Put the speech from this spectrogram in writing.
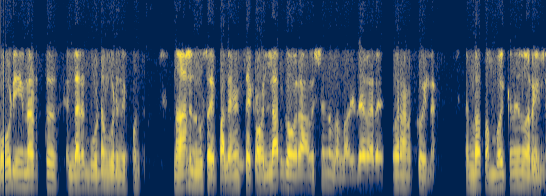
ബോർഡ് ചെയ്യുന്നിടത്ത് എല്ലാവരും കൂട്ടം കൂടി നിൽപ്പുണ്ട് നാല് ദിവസമായി പലരും എല്ലാവർക്കും ഓരോ ആവശ്യങ്ങളുള്ള ഇതേവരെ ഒരണക്കും ഇല്ല. എന്താ സംഭവിക്കുന്നതെന്ന് അറിയില്ല.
